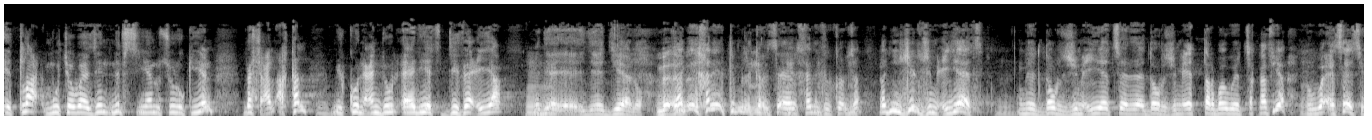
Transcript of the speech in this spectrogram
يطلع متوازن نفسيا وسلوكيا باش على الأقل يكون عنده الاليات الدفاعية دي- دي- ديالو. غادي خلينا نكمل الك- خلينا غادي نجي للجمعيات دور الجمعيات دور الجمعيات التربوية والثقافية هو أساسي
